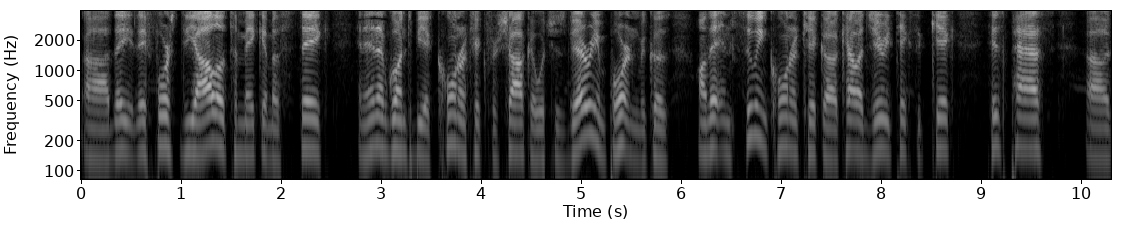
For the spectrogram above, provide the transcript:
uh, they they forced Diallo to make a mistake and ended up going to be a corner kick for Schalke, which is very important because on that ensuing corner kick, uh, takes a kick. His pass uh,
